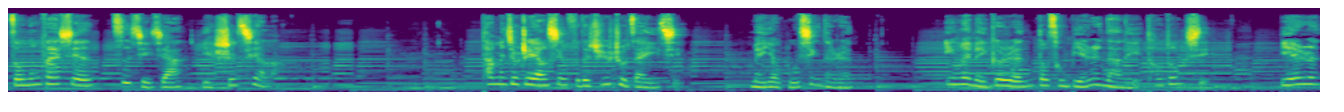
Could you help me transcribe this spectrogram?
总能发现自己家也失窃了。他们就这样幸福的居住在一起，没有不幸的人，因为每个人都从别人那里偷东西，别人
